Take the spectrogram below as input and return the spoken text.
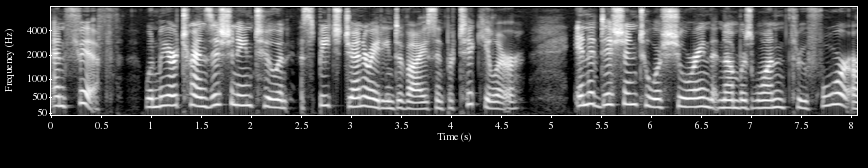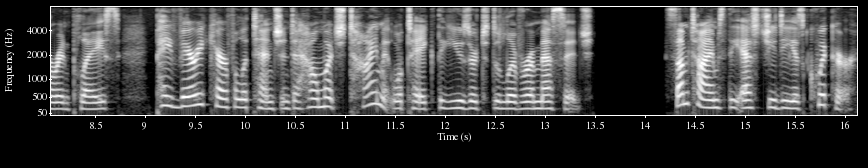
And fifth, when we are transitioning to a speech generating device in particular, in addition to assuring that numbers 1 through 4 are in place, pay very careful attention to how much time it will take the user to deliver a message Sometimes the SGD is quicker,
